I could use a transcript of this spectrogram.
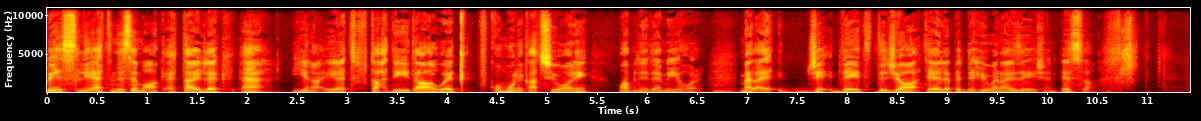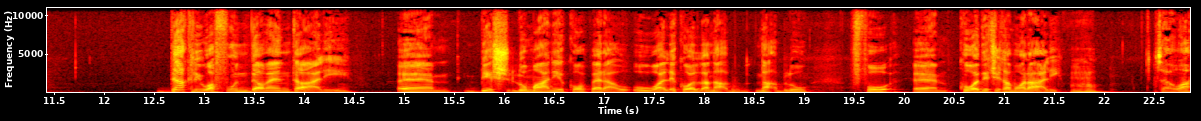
biss li qed nisimak qed tajlek eh jiena qiegħed f'taħdida hawnhekk f'komunikazzjoni ma' bniedem ieħor. Hmm. Mela bdejt diġà telep id-dehumanization. Issa, Dak li huwa fundamentali biex l-umani jikkooperaw huwa li kollha naqblu fuq kodiċi ta' morali. Sewwa,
